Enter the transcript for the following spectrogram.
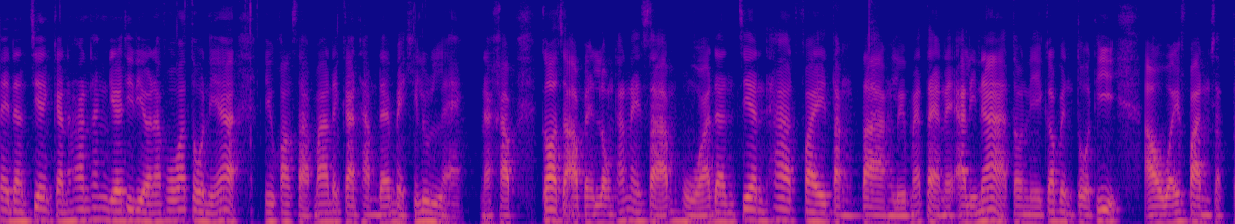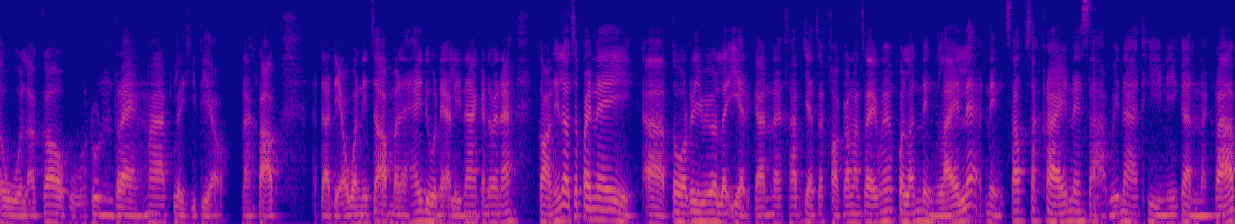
ในดันเจียนกันค่อนข้างเยอะทีเดียวนะ เพราะว่าตัวนี้มีความสามารถในการทำดาเมจที่รุนแรงนะครับ ก็จะเอาไปลงทั้งใน 3 หัวดันเจียนธาตุไฟต่างๆ หรือแม้แต่ในอารีนาตอนนี้ก็เป็นตัวที่เอาไว้ฟันศัตรูแล้วก็โหรุนแรงมากเลยทีเดียวนะครับแต่เดี๋ยววันนี้จะเอามาให้ดูในอารีนากันด้วยนะก่อนที่เราจะไปในตัวรีวิวละเอียดกันนะครับอยากจะขอกำลังใจเพื่อนคนละ1ไลค์และ1 Subscribe ใน 3 วินาทีนี้กันนะครับ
